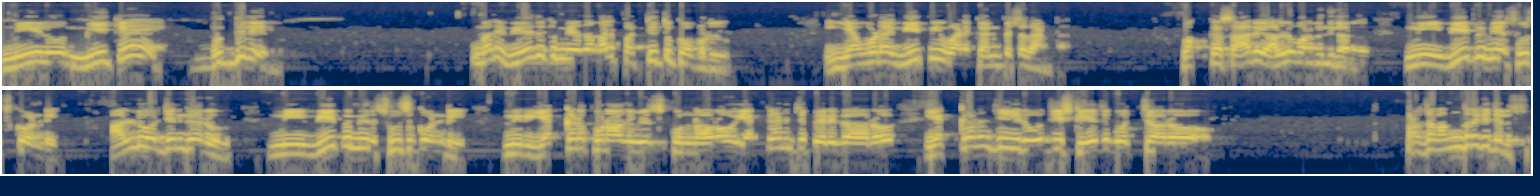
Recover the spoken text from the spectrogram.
మీలో మీకే బుద్ధి లేదు. మరి వేదిక మీద మళ్ళీ పత్తిత్తు ఎవడ వీపీ వాడికి కనిపించదంట ఒక్కసారి అల్లు అరవింద్ గారు మీ వీపి మీరు చూసుకోండి. అల్లు అర్జున్ గారు మీ వీపు మీరు చూసుకోండి. మీరు ఎక్కడ పునాది వేసుకున్నారో ఎక్కడి నుంచి పెరిగారో ఎక్కడి నుంచి ఈ రోజు స్టేజ్కి వచ్చారో. ప్రజలందరికీ తెలుసు.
